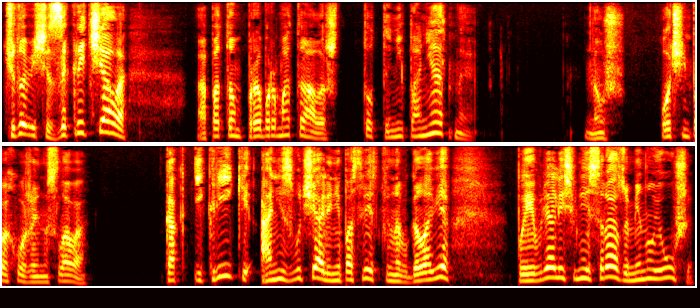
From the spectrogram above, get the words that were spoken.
Чудовище закричало, а потом пробормотало что-то непонятное, но уж очень похожее на слова. Как и крики, они звучали непосредственно в голове, появлялись в ней сразу, минуя уши.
